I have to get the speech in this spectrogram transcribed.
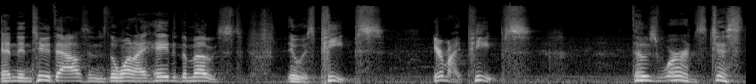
and in 2000s, the one I hated the most, it was peeps. You're my peeps. Those words just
